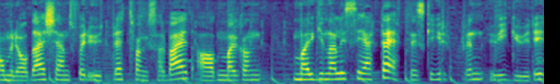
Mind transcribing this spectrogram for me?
Området er kjent for utbredt tvangsarbeid av den marginaliserte etniske gruppen uigurer.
